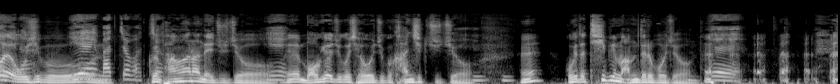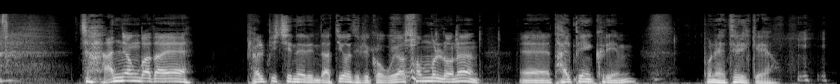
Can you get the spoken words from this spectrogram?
아니라. 50은. 예, 맞죠, 맞죠. 그방 하나 내주죠. 예. 예, 먹여주고 재워주고 간식 주죠. 예? 거기다 TV 맘대로 보죠. 예. 자, 안녕 바다에 별빛이 내린다 띄워드릴 거고요. 선물로는 예, 달팽이 크림 보내드릴게요.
